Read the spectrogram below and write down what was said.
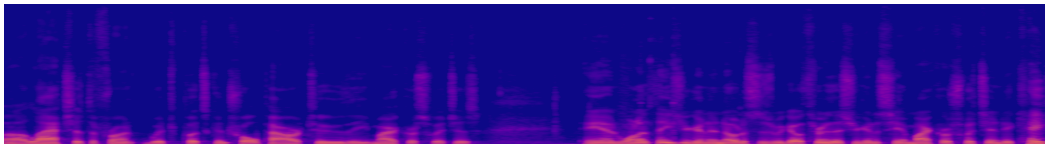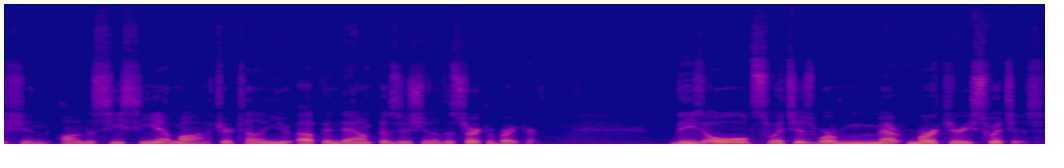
uh, latch at the front which puts control power to the micro switches and one of the things you're going to notice as we go through this you're going to see a micro switch indication on the CCM monitor telling you up and down position of the circuit breaker. These old switches were mer mercury switches.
